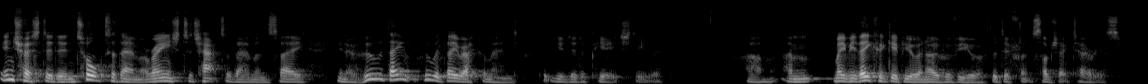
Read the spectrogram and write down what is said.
interested in, talk to them, arrange to chat to them, and say, you know, who they, who would they recommend that you did a PhD with? Um, and maybe they could give you an overview of the different subject areas.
